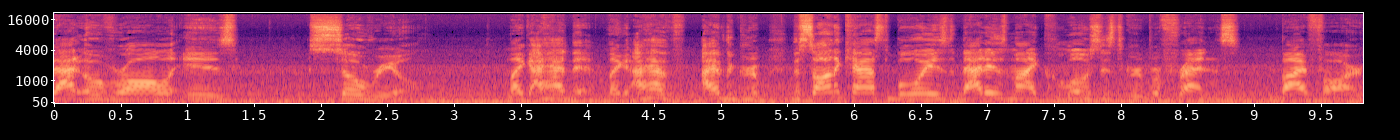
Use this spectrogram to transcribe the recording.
that overall is so real. Like I had like I have I have the group. The Sonicast boys, that is my closest group of friends by far.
